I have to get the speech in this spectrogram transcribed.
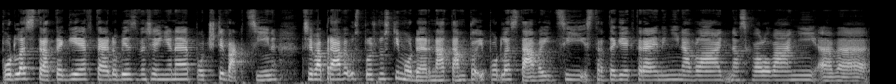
podle strategie v té době zveřejněné počty vakcín, třeba právě u společnosti Moderna, tam to i podle stávající strategie, která je nyní na, vlád, na schvalování eh, ve,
